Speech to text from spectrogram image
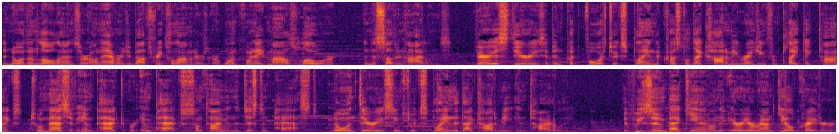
The northern lowlands are on average about 3 kilometers or 1.8 miles lower than the southern highlands. Various theories have been put forth to explain the crustal dichotomy ranging from plate tectonics to a massive impact or impacts sometime in the distant past. No one theory seems to explain the dichotomy entirely. If we zoom back in on the area around Gale Crater,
